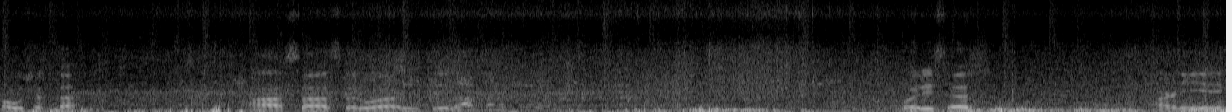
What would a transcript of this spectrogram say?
पाहू शकता. हा असा सर्व येथील परिसर आणि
